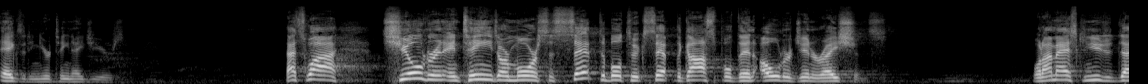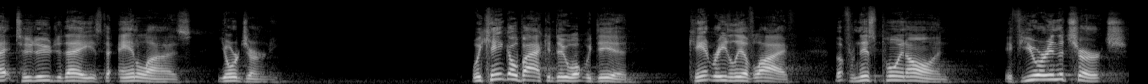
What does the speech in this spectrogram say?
exiting your teenage years. That's why children and teens are more susceptible to accept the gospel than older generations. What I'm asking you to do today is to analyze your journey. We can't go back and do what we did, can't relive life. But from this point on, if you are in the church,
